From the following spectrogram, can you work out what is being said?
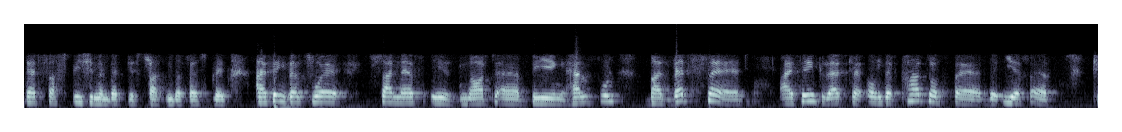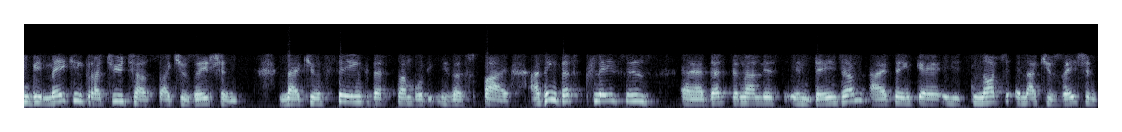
that suspicion and that distrust in the first place. I think that's where SANEF is not uh, being helpful. But that said, I think that uh, on the part of uh, the EFF, to be making gratuitous accusations like you think that somebody is a spy, I think that places uh, that journalist in danger. I think uh, it's not an accusation,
